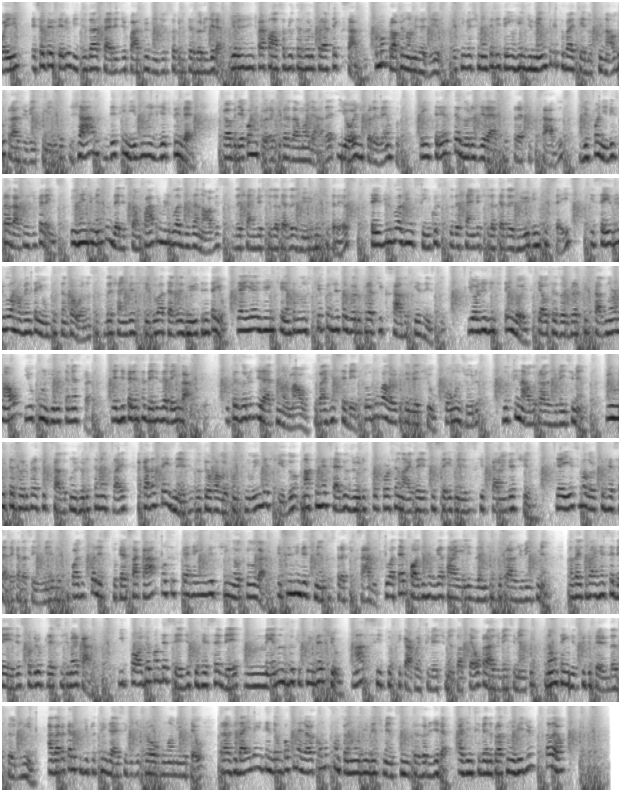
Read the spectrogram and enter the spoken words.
Oi, esse é o terceiro vídeo da série de quatro vídeos sobre Tesouro Direto. E hoje a gente vai falar sobre o Tesouro Pré-fixado. Como o próprio nome já diz, esse investimento ele tem o rendimento que tu vai ter no final do prazo de vencimento já definido no dia que tu investe. Eu abri a corretora aqui para dar uma olhada e hoje, por exemplo, tem três tesouros diretos pré-fixados disponíveis para datas diferentes. E os rendimentos deles são 4,19 se tu deixar investido até 2023, 6,25 se tu deixar investido até 2026 e 6,91% ao ano se tu deixar investido até 2031. E aí a gente entra nos tipos de tesouro pré-fixado que existem. E hoje a gente tem dois, que é o tesouro pré-fixado normal e o com juros semestrais. E a diferença deles é bem básica. O Tesouro Direto normal, tu vai receber todo o valor que tu investiu com os juros no final do prazo de vencimento. E o Tesouro Prefixado com juros semestrais, a cada seis meses o teu valor continua investido, mas tu recebe os juros proporcionais a esses seis meses que ficaram investidos. E aí esse valor que tu recebe a cada seis meses, tu pode escolher se tu quer sacar ou se tu quer reinvestir em outro lugar. Esses investimentos prefixados, tu até pode resgatar eles antes do prazo de vencimento mas aí tu vai receber eles sobre o preço de mercado. E pode acontecer de tu receber menos do que tu investiu. Mas se tu ficar com esse investimento até o prazo de vencimento, não tem risco de perda do teu dinheiro. Agora eu quero pedir para tu enviar esse vídeo para algum amigo teu, para ajudar ele a entender um pouco melhor como funcionam os investimentos no Tesouro Direto. A gente se vê no próximo vídeo. Valeu!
